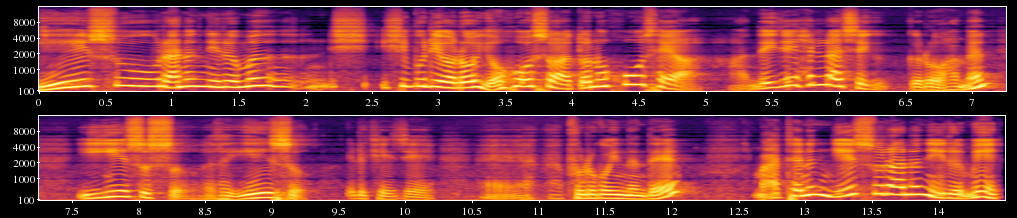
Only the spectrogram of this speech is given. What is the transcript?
예수라는 이름은 히브리어로 여호수아 또는 호세아. 근데 이제 헬라식으로 하면 이예수스. 그래서 예수 이렇게 이제 부르고 있는데 마태는 예수라는 이름이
